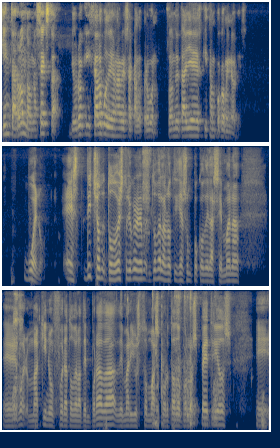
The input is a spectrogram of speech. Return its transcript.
quinta ronda, una sexta. Yo creo que quizá lo podrían haber sacado, pero bueno, son detalles quizá un poco menores. Bueno, es, dicho todo esto, yo creo que todas las noticias un poco de la semana. eh, bueno, McKinnon fuera toda la temporada, de Marius Thomas cortado por los Patriots. eh,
